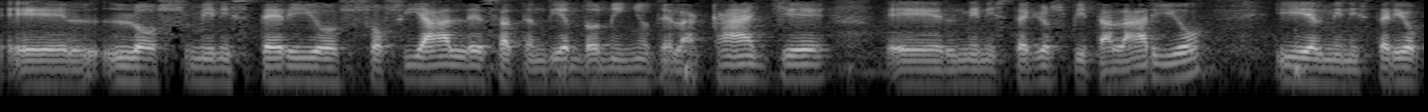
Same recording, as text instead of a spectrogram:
eh, los ministerios sociales, atendiendo niños de la calle, el ministerio hospitalario y el ministerio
